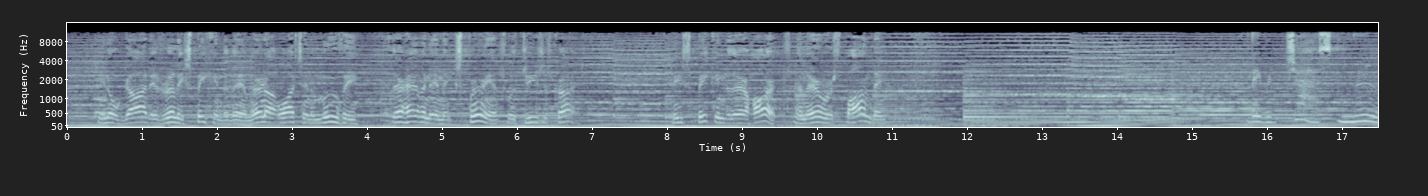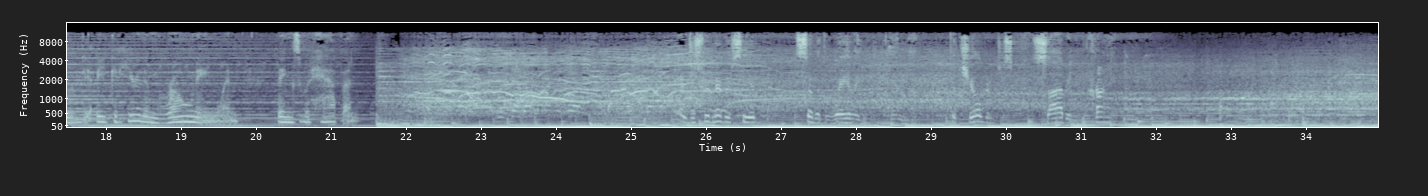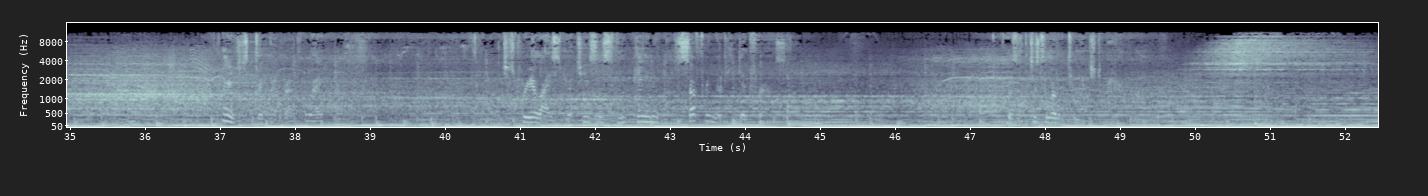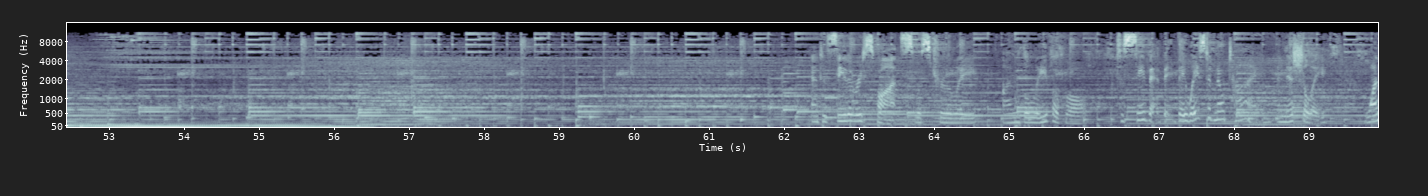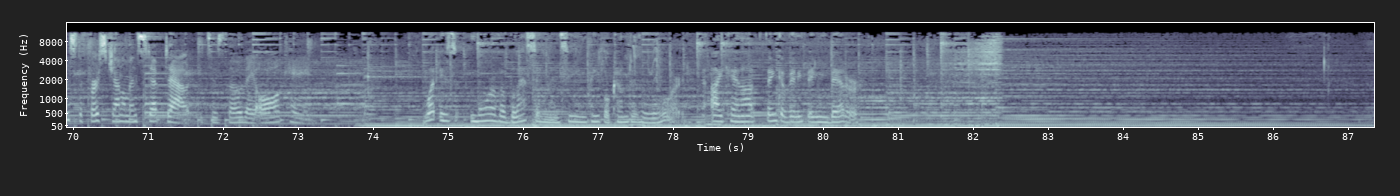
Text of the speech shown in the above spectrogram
you know, God is really speaking to them. They're not watching a movie, they're having an experience with Jesus Christ. He's speaking to their hearts and they're responding. They were just moved. You could hear them groaning when things would happen. I just remember seeing some of the wailing and the children just sobbing and crying. It just took my breath away. I just realized what Jesus, the pain and the suffering that He did for us, was just a little too much to bear. And to see the response was truly unbelievable. To see that they, they wasted no time initially. Once the first gentleman stepped out, it's as though they all came. What is more of a blessing than seeing people come to the Lord? I cannot think of anything better.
